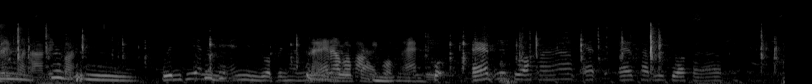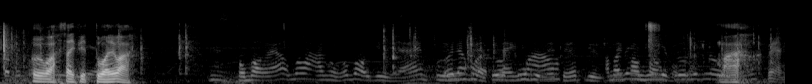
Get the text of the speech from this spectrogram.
เล่นก่อนนะเล่นก่อนปืนเทียนแหนนินรัวเป็นทางไหนเรามาฟังที่ผมแอดแอดนี่ตัวครับแอดแอดครับนี่ตัวครับเออว่ะใส่ผิดตัวดีว่ะ ผมบอกแล้วเมื่อวานผมก็บอกอยู่ไงปืนที่แบบแรงที่สุดในเซิร์ฟอยู่เอาในมาเป็นครอบคดีรองอย่าผกลัวมลูกโลมาแหวน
